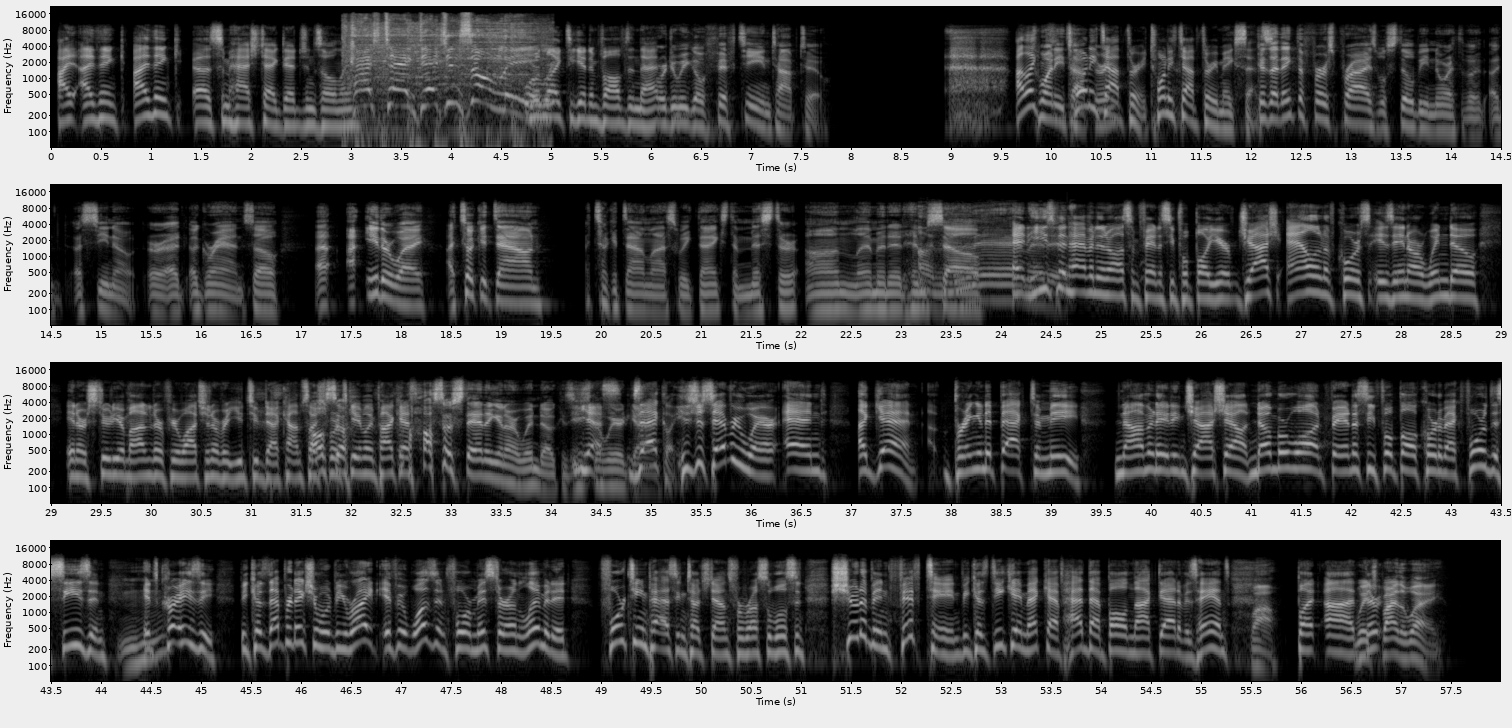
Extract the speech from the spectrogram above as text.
I I think I think uh, some hashtag Degens only Hashtag Legends only. would like to get involved in that. Or do we go fifteen top two? I like 20 top 20 three? top three. 20 top three makes sense. Because I think the first prize will still be north of a, a, a C note or a, a grand. So uh, I, either way, I took it down. I took it down last week thanks to Mister Unlimited himself. and he's been having an awesome fantasy football year. Josh Allen, of course, is in our window in our studio monitor. If you're watching over at youtube.com slash Also- sports gambling podcast. Also standing in our window because he's yes, the weird guy. exactly. He's just everywhere. And again, bringing it back to me, nominating Josh Allen, number one fantasy football quarterback for the season. Mm-hmm. It's crazy because that prediction would be right if it wasn't for Mr. Unlimited. 14 passing touchdowns for Russell Wilson should have been 15 because DK Metcalf had that ball knocked out of his hands. Wow. But uh, Which, by the way,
